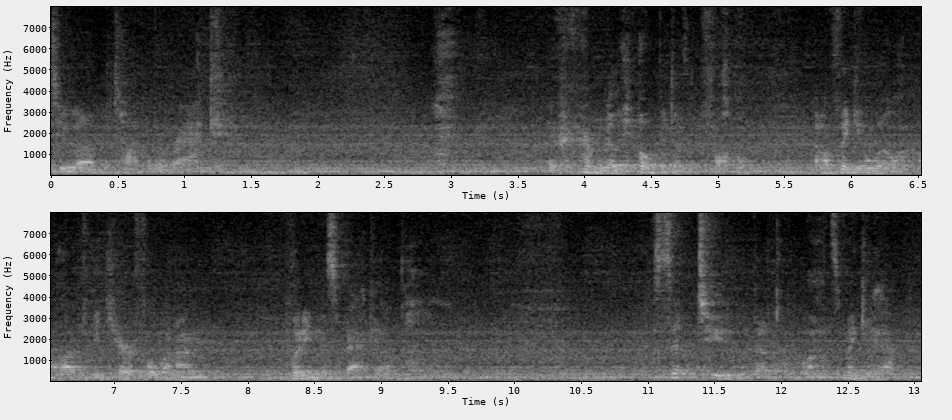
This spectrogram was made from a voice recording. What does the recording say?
to uh, the top of the rack. I really hope it doesn't fall. I don't think it will. I'll have to be careful when I'm putting this back up. Set two without well, let's make it happen.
